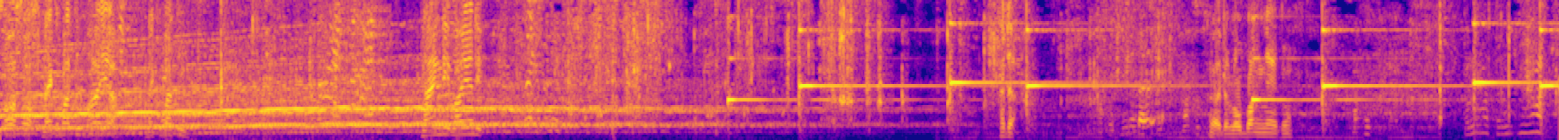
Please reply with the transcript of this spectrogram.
Awas, awas, awas. Naik ke batu, bahaya. Naik ke batu. Naik, di, bahaya, di. Ada. Ada lubangnya itu. Turun, Mas, turun sini, Mas.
